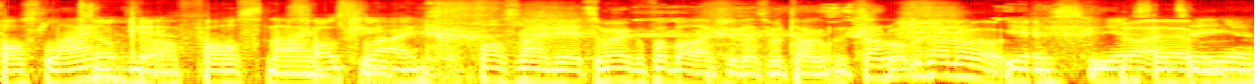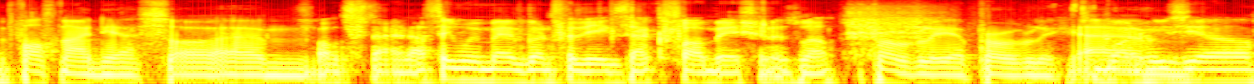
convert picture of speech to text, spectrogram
False line? Okay. No, false nine. False Gee. line. false nine. Yeah, it's American football. Actually, that's what we're talking. It's not what we're talking about. Yes, yes, No, that's it, um, yeah. False nine. Yeah. So um, False nine. I think we may have gone for the exact formation as well. probably. Yeah, probably. Um, who's your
